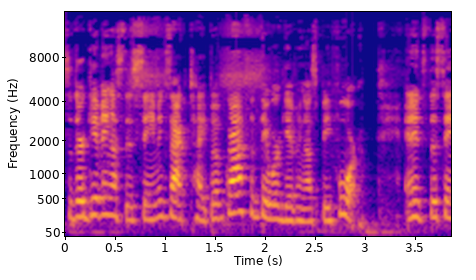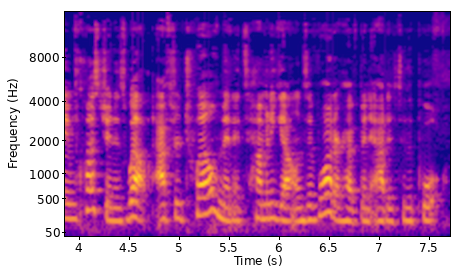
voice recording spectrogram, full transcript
So they're giving us the same exact type of graph that they were giving us before. And it's the same question as well. After 12 minutes, how many gallons of water have been added to the pool?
